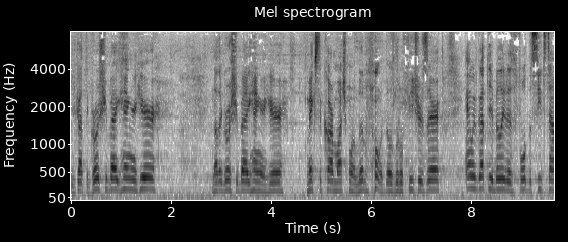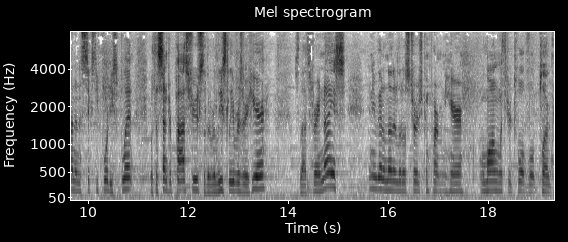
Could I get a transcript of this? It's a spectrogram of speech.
You've got the grocery bag hanger here, Another grocery bag hanger here. Makes the car much more livable with those little features there. And we've got the ability to fold the seats down in a 60-40 split with the center pass-through, so the release levers are here. So that's very nice. And you've got another little storage compartment here, along with your 12 volt plug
